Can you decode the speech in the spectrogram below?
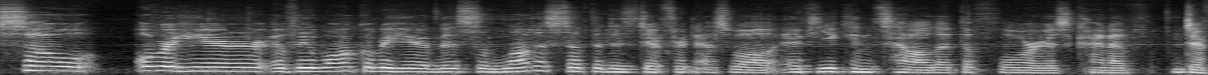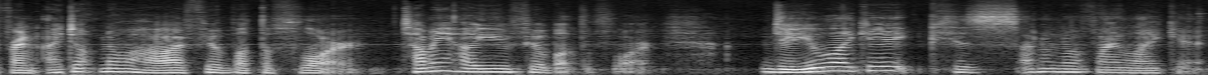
So over here, if we walk over here, there's a lot of stuff that is different as well. If you can tell that the floor is kind of different. I don't know how I feel about the floor. Tell me how you feel about the floor. Do you like it? Because I don't know if I like it.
